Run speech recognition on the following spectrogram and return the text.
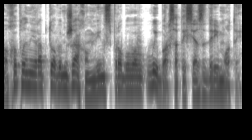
Охоплений раптовим жахом, він спробував виборсатися з дрімоти.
